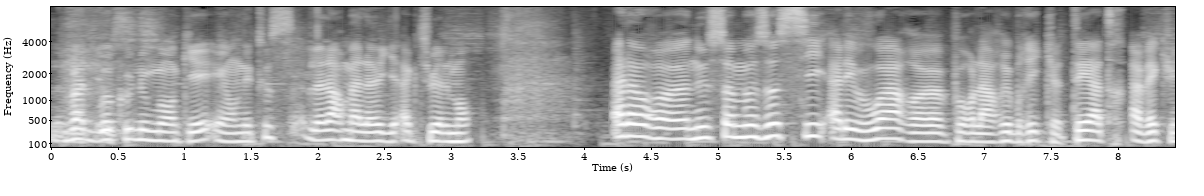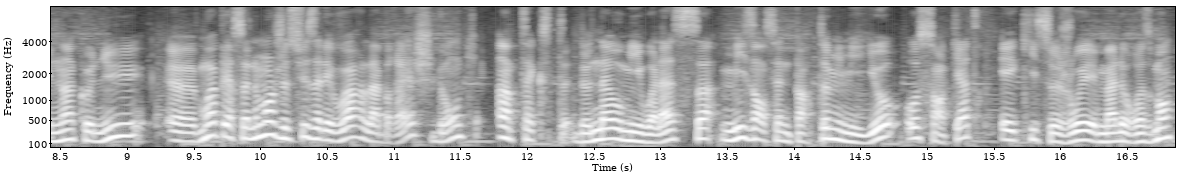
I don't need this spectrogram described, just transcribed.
va beaucoup nous manquer et on est tous la larme à l'œil actuellement. Alors, euh, nous sommes aussi allés voir euh, pour la rubrique théâtre avec une inconnue. Euh, moi, personnellement, je suis allé voir La Brèche, donc un texte de Naomi Wallace, mise en scène par Tommy Millot au 104 et qui se jouait malheureusement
